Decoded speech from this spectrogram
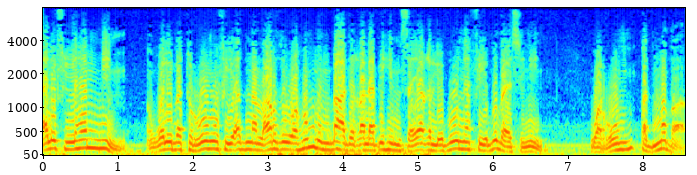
ألف لام ميم. غلبت الروم في أدنى الأرض وهم من بعد غلبهم سيغلبون في بضع سنين. والروم قد مضى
